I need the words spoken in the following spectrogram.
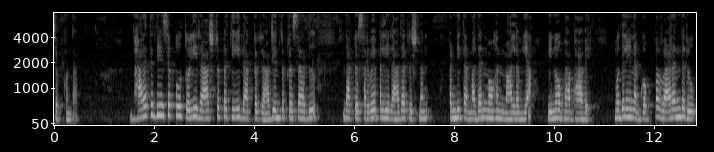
చెప్పుకుందాం. భారతదేశపు తొలి రాష్ట్రపతి డాక్టర్ రాజేంద్ర ప్రసాద్ డాక్టర్ సర్వేపల్లి రాధాకృష్ణన్ పండిత మదన్ మోహన్ మాలవ్య వినోబా భావే మొదలైన గొప్ప వారందరూ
